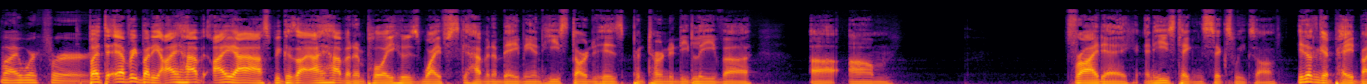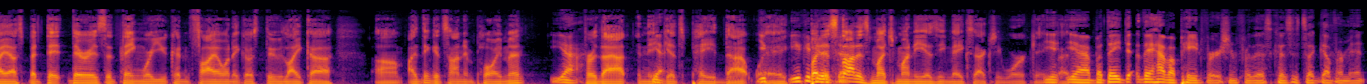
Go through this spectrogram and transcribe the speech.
Well, I work for. But to everybody, I have I asked because I, I have an employee whose wife's having a baby, and he started his paternity leave uh, uh, um, Friday, and he's taking six weeks off. He doesn't get paid by us, but th- there is a thing where you can file, and it goes through like uh, um, I think it's unemployment yeah. for that, and he Yeah. gets paid that way. you could but do it it's not as much money as he makes actually working. yeah, but- yeah, but they they have a paid version for this because it's a government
